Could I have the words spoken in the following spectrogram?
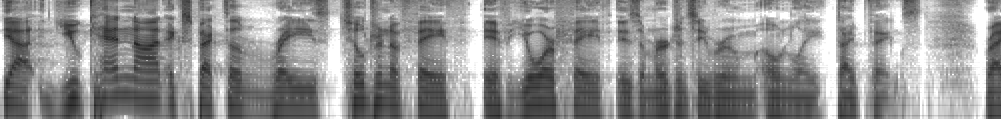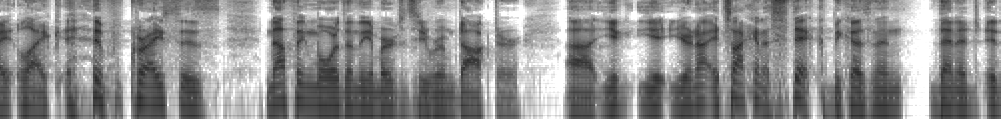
Yeah, you cannot expect to raise children of faith if your faith is emergency room only type things, right? Like if Christ is nothing more than the emergency room doctor, uh, you, you you're not. It's not going to stick because then then it, it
